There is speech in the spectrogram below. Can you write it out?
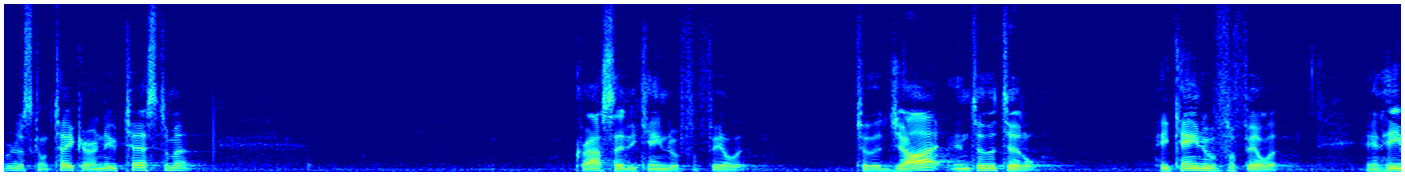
we're just going to take our New Testament. Christ said he came to fulfill it, to the jot and to the tittle. He came to fulfill it, and he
